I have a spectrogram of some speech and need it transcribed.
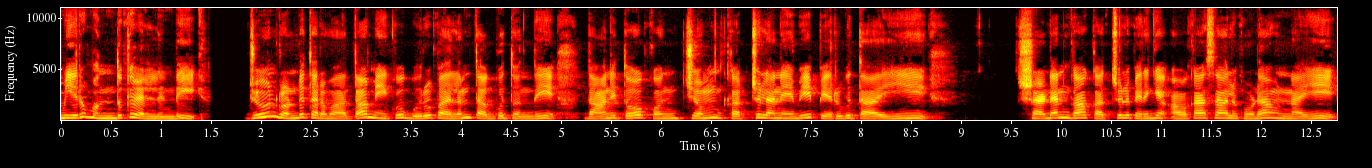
మీరు ముందుకు వెళ్ళండి. జూన్ రెండు తర్వాత మీకు గురుపాలం తగ్గుతుంది. దానితో కొంచెం ఖర్చులు అనేవి పెరుగుతాయి. సడన్గా ఖర్చులు పెరిగే అవకాశాలు కూడా ఉన్నాయి.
